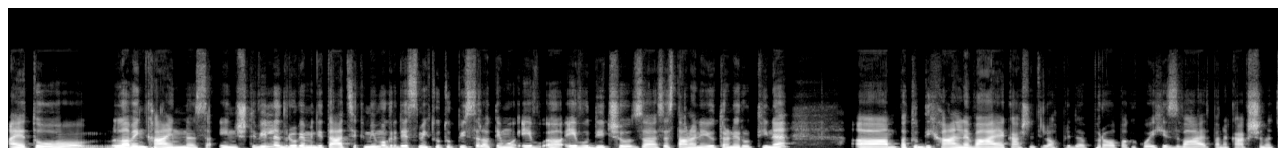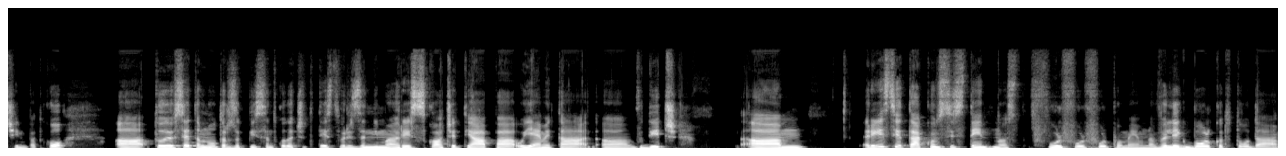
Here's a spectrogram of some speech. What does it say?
a je to loving kindness in številne druge meditacije, ki mimo grede sem jih tudi opisala v tem Evo Diču za sestavljanje jutranje rutine, um, pa tudi dihalne vaje, kakšne ti lahko pridejo prav, pa kako jih izvajati, pa na kakšen način. Uh, to je vse tam noter zapisano, tako da če te stvari zanimajo, res skoči tja, pa ujemi ta uh, vodič. Um, res je ta konsistentnost, ful, ful, ful, pomembna. Veliko bolj kot to, da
